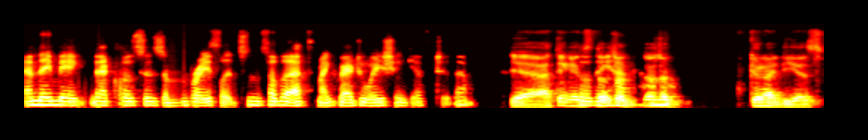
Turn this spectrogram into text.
And they make necklaces and bracelets. And so that's my graduation gift to them. Yeah, I think it's So they those are those are good ideas.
